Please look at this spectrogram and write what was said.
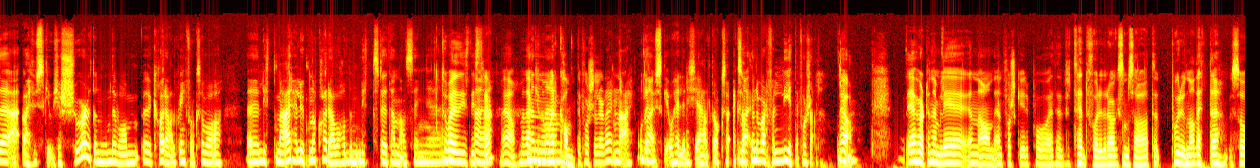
eh, Jeg husker jo ikke sjøl om det var eh, karer eller kvinnfolk som var eh, litt mer. Jeg lurer på om karer hadde en litt større tendens enn eh, Til å være distré? ja. Men det er ikke noen eh, markante forskjeller der? Nei, og det Nei. husker jeg jo heller ikke helt eksakt, men det er i hvert fall lite forskjell. Ja. Jeg hørte nemlig en annen en forsker på et TED-foredrag som sa at av dette så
